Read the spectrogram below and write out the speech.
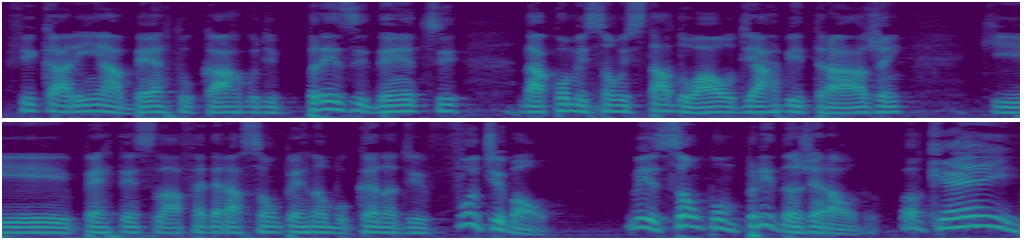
ficaria em aberto o cargo de presidente da Comissão Estadual de Arbitragem, que pertence lá à Federação Pernambucana de Futebol. Missão cumprida, Geraldo. Ok.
